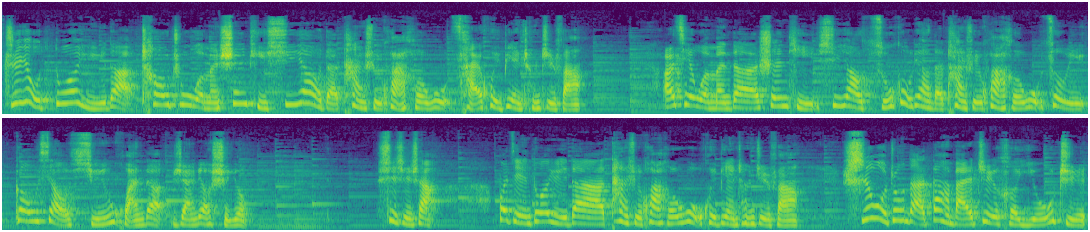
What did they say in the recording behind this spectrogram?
只有多余的、超出我们身体需要的碳水化合物才会变成脂肪，而且我们的身体需要足够量的碳水化合物作为高效循环的燃料使用。事实上，不仅多余的碳水化合物会变成脂肪，食物中的蛋白质和油脂。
